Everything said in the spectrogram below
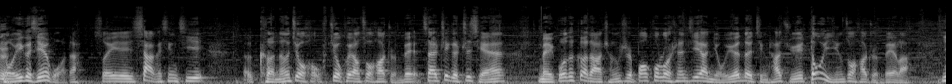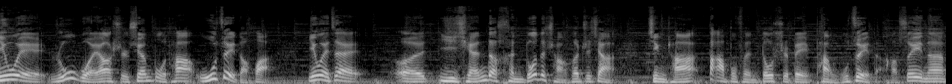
有一个结果的。所以下个星期。呃，可能就就会要做好准备。在这个之前，美国的各大城市，包括洛杉矶啊、纽约的警察局都已经做好准备了。因为如果要是宣布他无罪的话，因为在呃以前的很多的场合之下，警察大部分都是被判无罪的哈。所以呢，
